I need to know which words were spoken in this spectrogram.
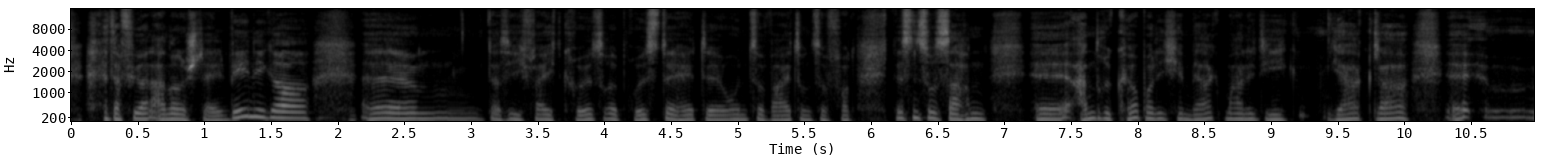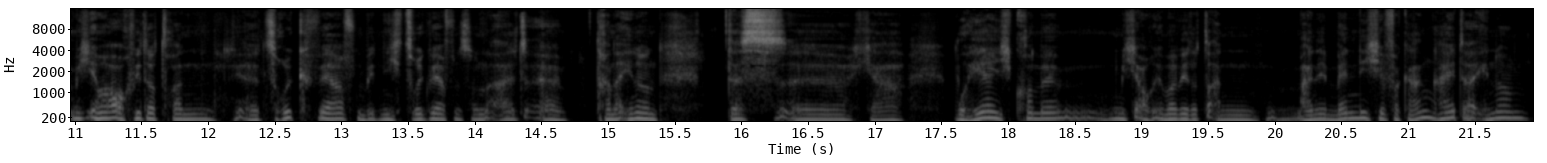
Dafür an anderen Stellen weniger. Ähm, dass ich vielleicht größere Brüste hätte und so weiter und so fort. Das sind so Sachen, äh, andere körperliche Merkmale, die, ja, klar, äh, mich immer auch wieder dran äh, zurückwerfen, nicht zurückwerfen, sondern halt äh, dran erinnern, dass, äh, ja, woher ich komme, mich auch immer wieder an meine männliche Vergangenheit erinnern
